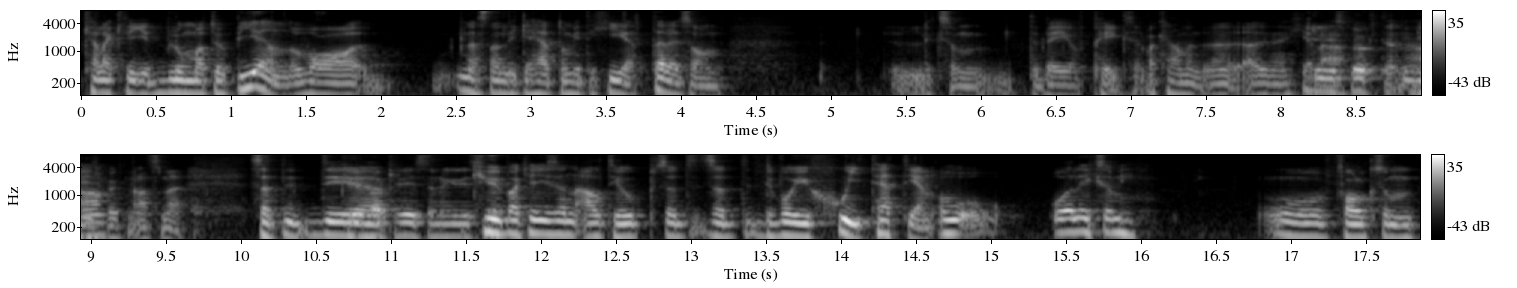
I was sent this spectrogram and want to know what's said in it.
kalla kriget blommat upp igen och var nästan lika hett, om inte hetare, som liksom The Bay of Pigs, eller vad kan man den, den hela... Grisbukten, ja. Grisbukten, allt sånt där. Så att det... Kubakrisen och gris. Kubakrisen, alltihop. Så, att, så att det var ju skithett igen. Och, och liksom... Och folk som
